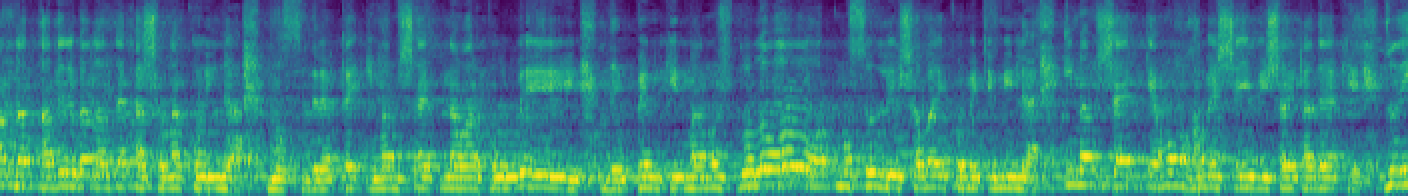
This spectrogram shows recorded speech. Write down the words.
আমরা তাদের বেলা দেখাশোনা করি না। মসজিদের একটা ইমাম সাহেব নেওয়ার পূর্বে দেখবেন কি মানুষগুলো মুসল্লি সবাই কমিটি মিলা, ইমাম সাহেব কেমন হবে সেই বিষয়টা দেখে। যদি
